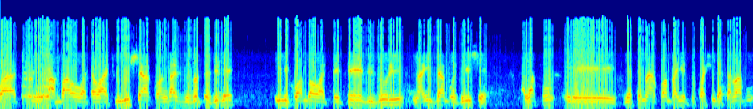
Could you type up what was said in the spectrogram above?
watu ambao watawakilisha kwa ngazi zozote zile, ili kwamba watetee vizuri na hii jambo ziishe. Alafu imesema ya kwamba hiyo itakuwa shida, sababu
